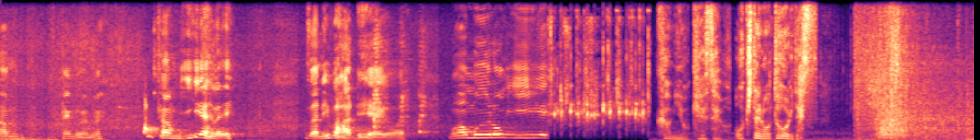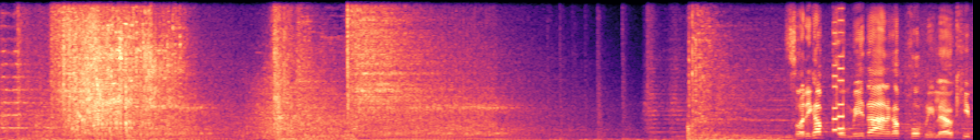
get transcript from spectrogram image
ทำให้เหมือนไหมทำเหี้ยอะไรสันนิบาตแดกเหรอมึงเอามือลงอีก 神を消せよ掟の通りです สวัสดีครับ ผมมีต้านะครับพบอีกแล้วคลิป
